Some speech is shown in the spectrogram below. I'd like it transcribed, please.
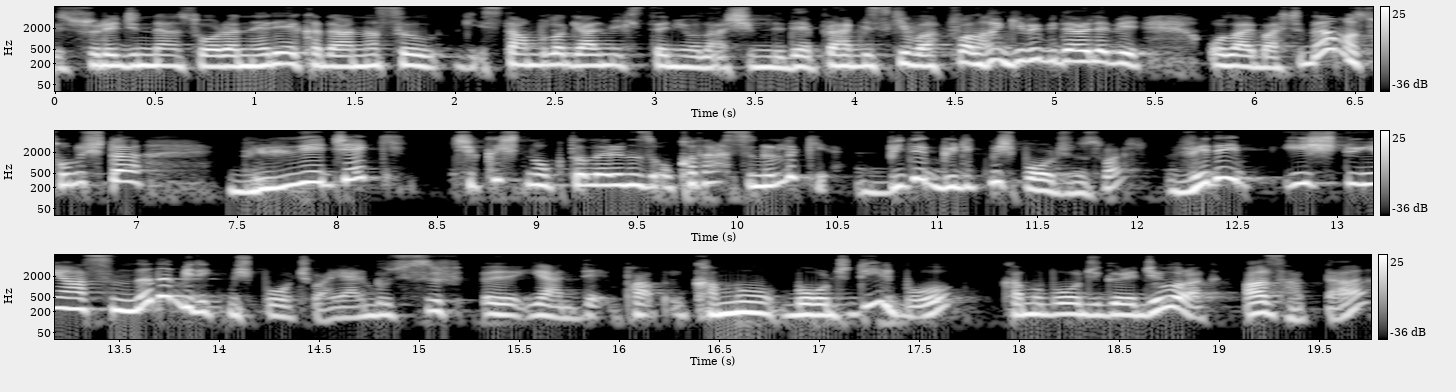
sürecinden sonra nereye kadar nasıl İstanbul'a gelmek istemiyorlar şimdi deprem riski var falan gibi bir de öyle bir olay başladı ama sonuçta büyüyecek çıkış noktalarınız o kadar sınırlı ki. Bir de birikmiş borcunuz var. Ve de iş dünyasında da birikmiş borç var. Yani bu sırf e, yani de, kamu borcu değil bu. Kamu borcu göreceli olarak az hatta.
